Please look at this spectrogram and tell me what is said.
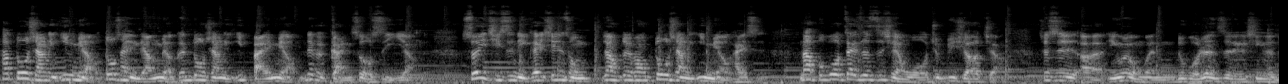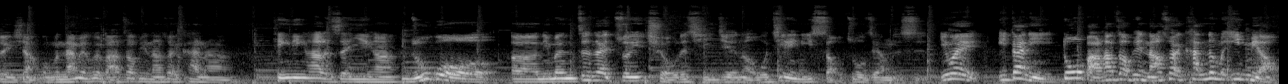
他多想你一秒，多想你两秒，跟多想你一百秒，那个感受是一样的。所以其实你可以先从让对方多想你一秒开始。那不过在这之前，我就必须要讲，就是呃，因为我们如果认识了一个新的对象，我们难免会把他照片拿出来看啊，听听他的声音啊。如果呃你们正在追求的期间呢、我建议你少做这样的事，因为一旦你多把他照片拿出来看那么一秒，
